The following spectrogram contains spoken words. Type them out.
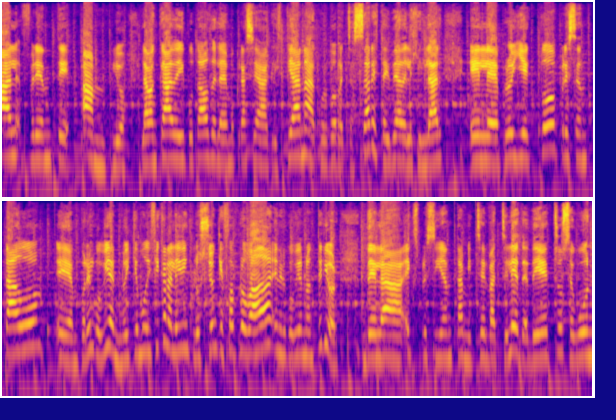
al Frente Amplio. La bancada de diputados de la democracia cristiana acordó rechazar esta idea de legislar el eh, proyecto presentado eh, por el gobierno y que modifica la ley de inclusión que fue aprobada en el gobierno anterior de la expresidenta Michelle Bachelet. De hecho, según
